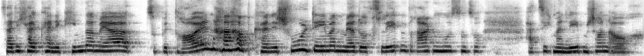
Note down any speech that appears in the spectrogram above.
seit ich halt keine Kinder mehr zu betreuen habe, keine Schulthemen mehr durchs Leben tragen muss und so, hat sich mein Leben schon auch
